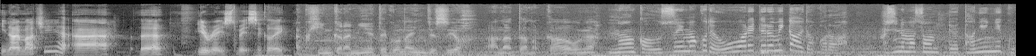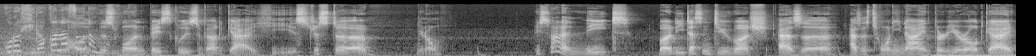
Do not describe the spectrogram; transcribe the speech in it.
inaimachi? Ah, uh, erased basically. 作品から見えてこないんですよ。あなたの顔が。なんか薄い膜で覆われてるみたいだから。藤沼さんって他人に心開かなそうだもん。Uh, this one basically is about a guy. He is just a, you know, he's not a NEET, but he doesn't do much as a as a 29, 30 year old guy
